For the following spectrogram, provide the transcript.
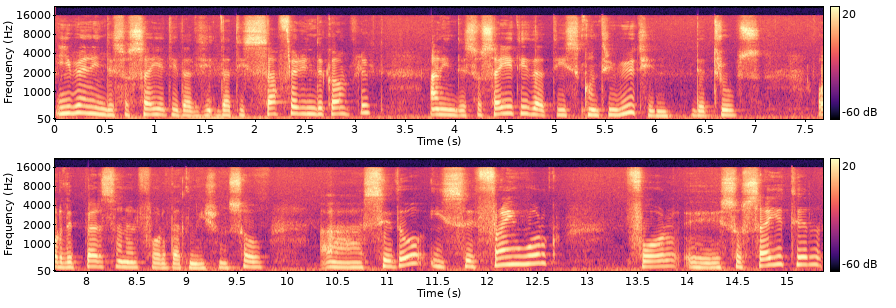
even in the society that that is suffering the conflict and in the society that is contributing the troops or the personnel for that mission. So uh, CEDAW is a framework for uh, societal,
